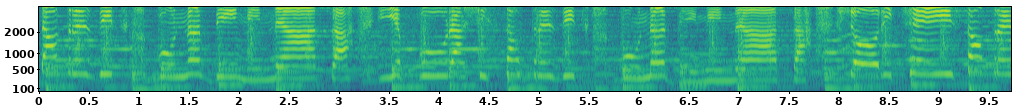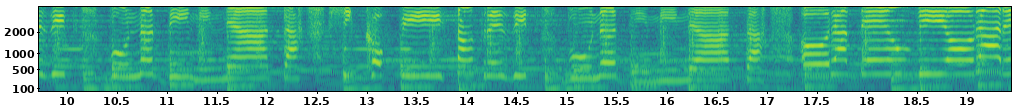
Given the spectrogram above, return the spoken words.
s-au trezit, bună dimineața Iepurașii s-au trezit, bună dimineața Șoriceii s-au trezit, bună dimineața Și copiii s-au trezit, bună dimineața Ora de înviorare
